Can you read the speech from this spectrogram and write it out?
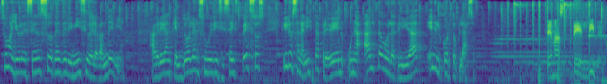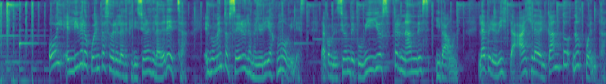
su mayor descenso desde el inicio de la pandemia. Agregan que el dólar sube 16 pesos y los analistas prevén una alta volatilidad en el corto plazo. Temas del Libero. Hoy el Libero cuenta sobre las definiciones de la derecha, el momento cero y las mayorías móviles, la convención de Cubillos, Fernández y Baun. La periodista Ángela del Canto nos cuenta.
